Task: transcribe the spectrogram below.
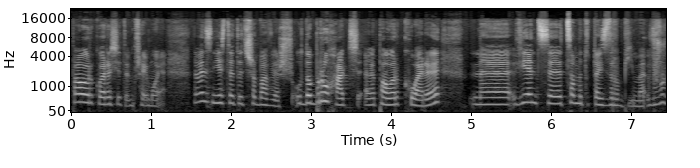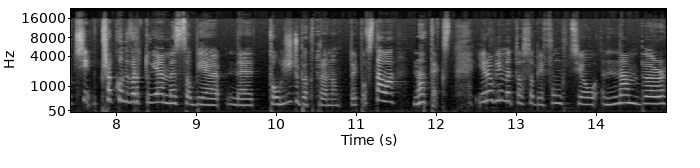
Power Query się tym przejmuje. No więc niestety trzeba, wiesz, udobruchać e, Power Query, e, więc co my tutaj zrobimy? Wrzuci, przekonwertujemy sobie tą liczbę, która nam tutaj powstała, na tekst. I robimy to sobie funkcją number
